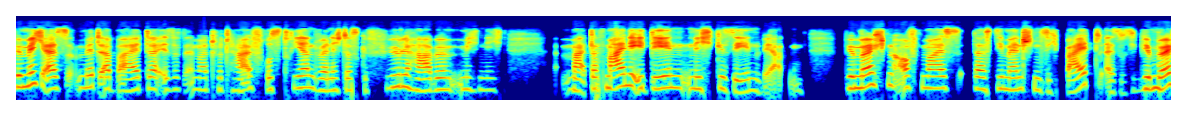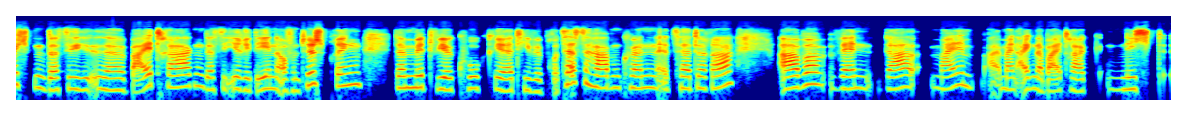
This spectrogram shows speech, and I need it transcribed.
für mich als Mitarbeiter ist es immer total frustrierend, wenn ich das Gefühl habe, mich nicht dass meine Ideen nicht gesehen werden. Wir möchten oftmals, dass die Menschen sich beit, also wir möchten, dass sie äh, beitragen, dass sie ihre Ideen auf den Tisch bringen, damit wir ko-kreative Prozesse haben können, etc. Aber wenn da meine, mein eigener Beitrag nicht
